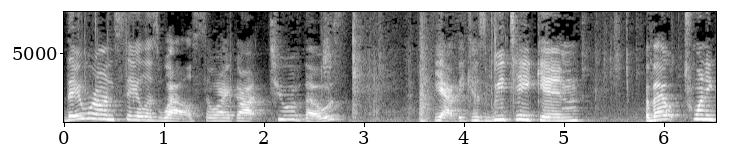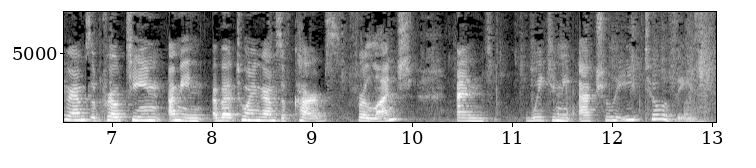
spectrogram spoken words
they were on sale as well. So I got two of those. Yeah, because we take in about 20 grams of protein, I mean, about 20 grams of carbs for lunch. And we can actually eat two of these.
